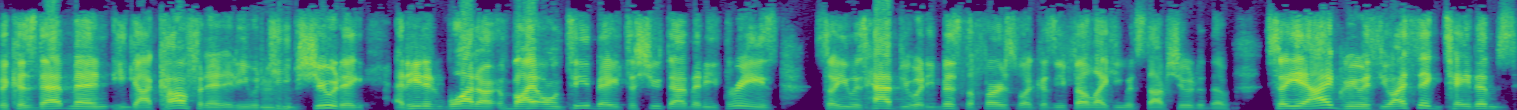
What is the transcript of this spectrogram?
because that meant he got confident and he would mm-hmm. keep shooting and he didn't want our, my own teammate to shoot that many threes so he was happy when he missed the first one because he felt like he would stop shooting them so yeah i agree with you i think tatum's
